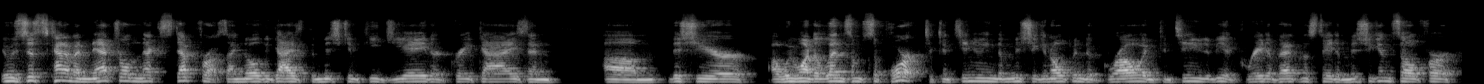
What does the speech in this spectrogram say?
it was just kind of a natural next step for us. I know the guys at the Michigan PGA, they're great guys. And um, this year, uh, we wanted to lend some support to continuing the Michigan Open to grow and continue to be a great event in the state of Michigan. So for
